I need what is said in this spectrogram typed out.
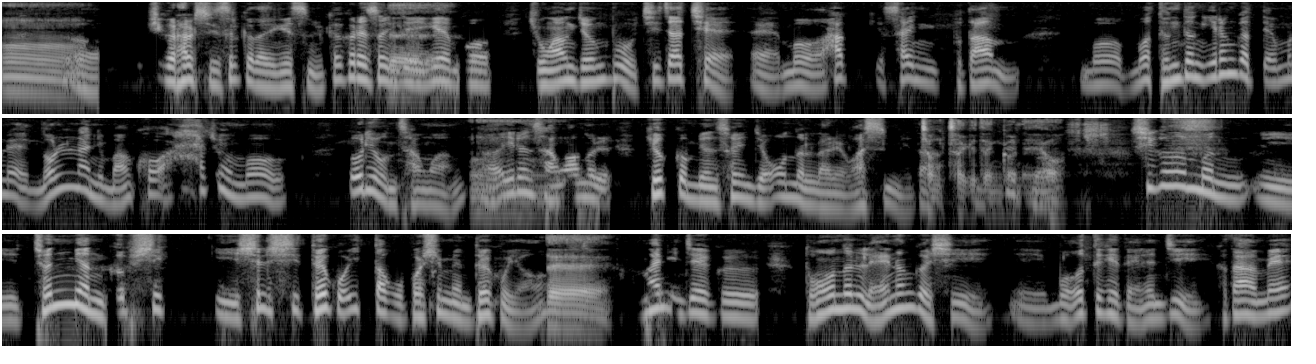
음, 어, 급식을 할 수 있을 거다 아니겠습니까? 그래서 이제 네. 이게 뭐 중앙 정부, 지자체, 예, 뭐 학생 부담, 뭐뭐 등등 이런 것 때문에 논란이 많고 아주 뭐 어려운 상황 아, 이런 음. 상황을 겪으면서 이제 오늘날에 왔습니다. 정착이 된 거네요. 지금은 이 전면 급식이 실시되고 있다고 보시면 되고요. 네. 다만 이제 그 돈을 내는 것이 이뭐 어떻게 되는지 그 다음에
